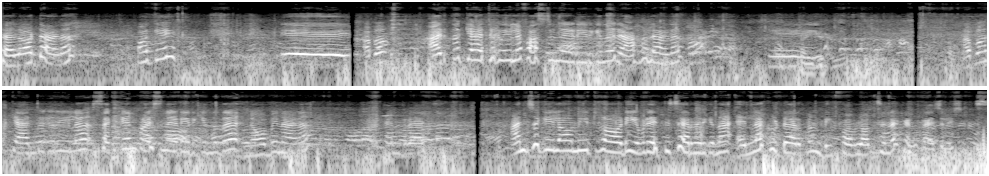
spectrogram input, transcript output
ജലോട്ടാണ്. ഓക്കെ അപ്പം അടുത്ത കാറ്റഗറിയിൽ ഫസ്റ്റ് നേടിയിരിക്കുന്നത് രാഹുലാണ്. അപ്പോൾ അപ്പൊ കാറ്റഗറിയിൽ സെക്കൻഡ് പ്രൈസ് നേടിയിരിക്കുന്നത് നോബിനാണ്. അഞ്ച് കിലോമീറ്റർ ഓടി ഇവിടെ എത്തിച്ചേർന്നിരിക്കുന്ന എല്ലാ കൂട്ടുകാർക്കും ഡിഫോ വ്ലോഗ്സിന്റെ കൺഗ്രാറ്റുലേഷൻസ്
